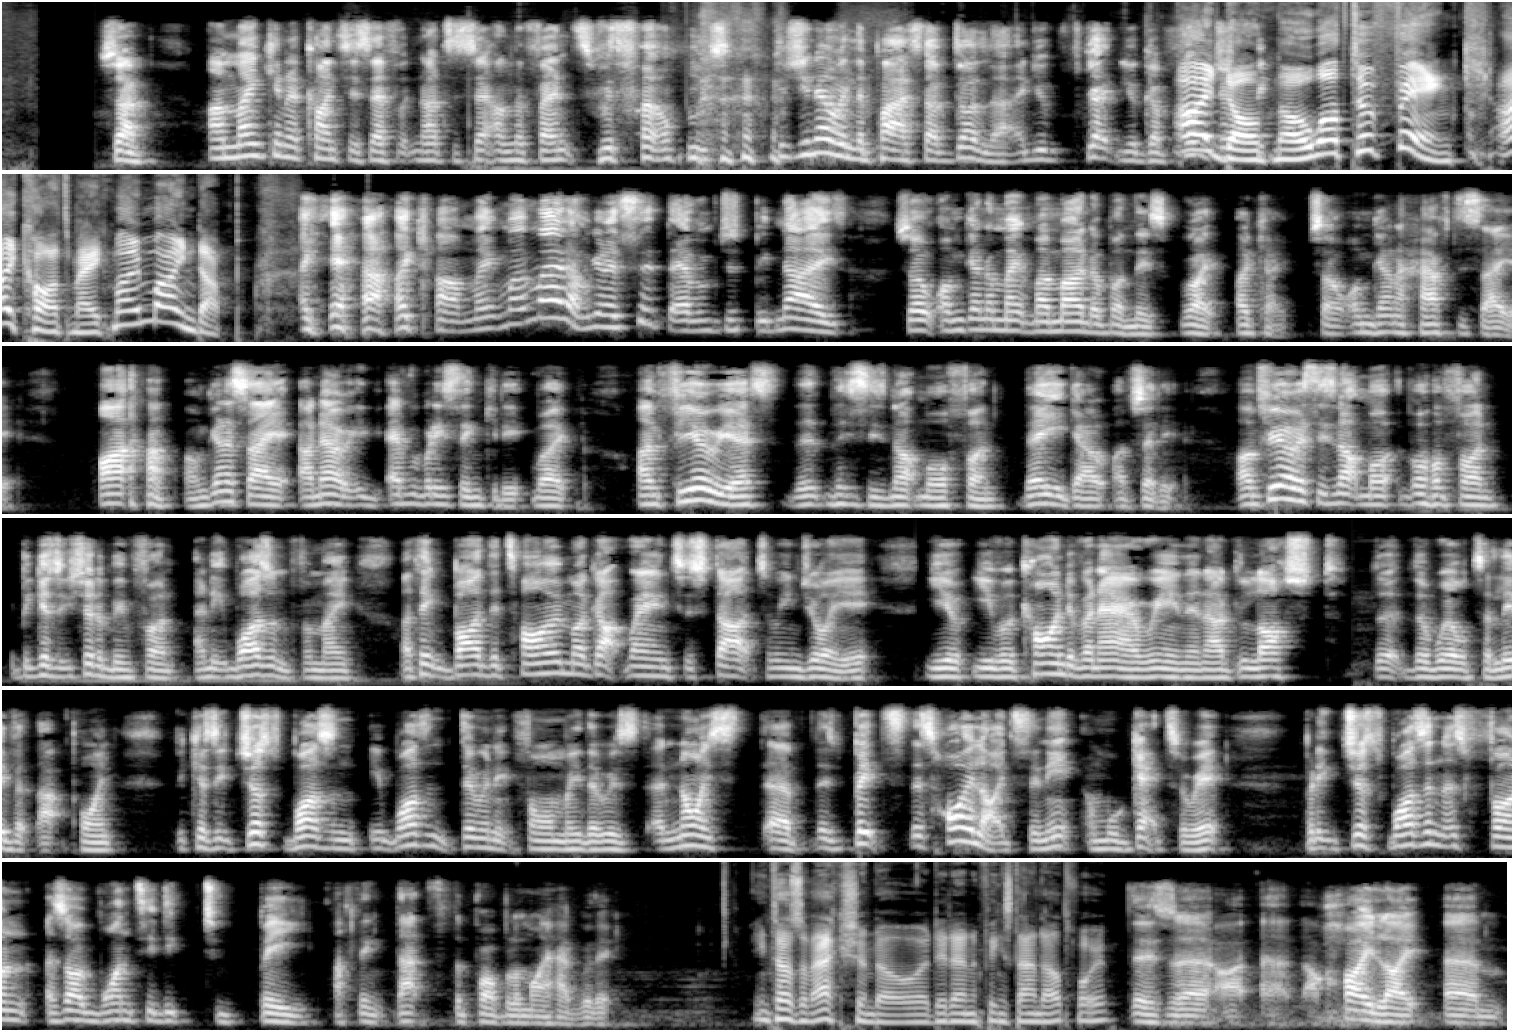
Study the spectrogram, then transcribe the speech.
So I'm making a conscious effort not to sit on the fence with films because you know in the past I've done that and you get you go. I don't know what to think. I can't make my mind up. Yeah, I can't make my mind. up. I'm gonna sit there and just be nice. So I'm gonna make my mind up on this. Right? Okay. So I'm gonna have to say it. I, I'm gonna say it. I know everybody's thinking it. Right? I'm furious that this is not more fun. There you go. I've said it. I'm furious it's not more, more fun because it should have been fun and it wasn't for me. I think by the time I got round to start to enjoy it, you you were kind of an hour in and I'd lost the, the will to live at that point because it just wasn't it wasn't doing it for me. There was a nice uh, there's bits there's highlights in it and we'll get to it, but it just wasn't as fun as I wanted it to be. I think that's the problem I had with it. In terms of action, though, did anything stand out for you? there's a, a, a highlight um,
